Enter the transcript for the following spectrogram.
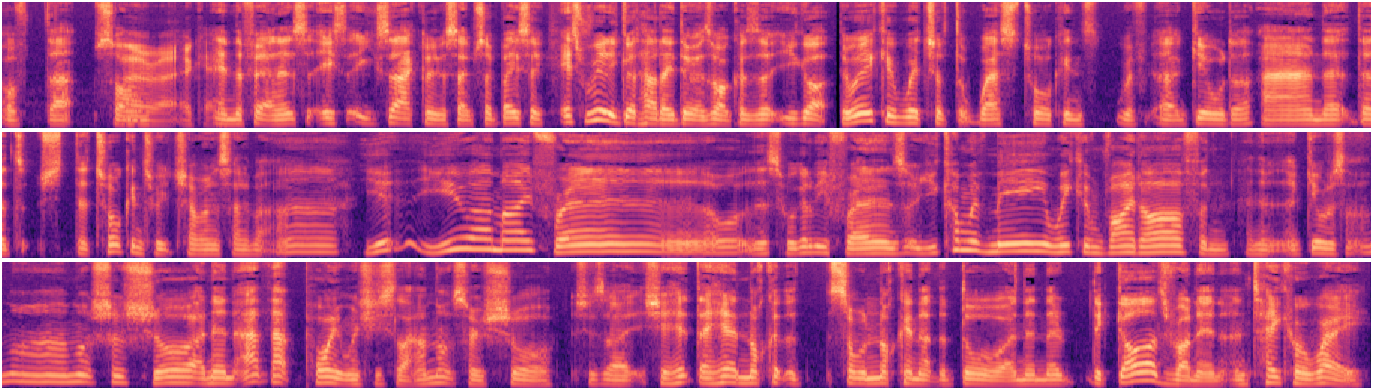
of that song Oh, right, okay. in the fit, and it's it's exactly the same. So basically, it's really good how they do it as well because uh, you got the Wicked Witch of the West talking with uh, Gilda, and they're, they're they're talking to each other and saying about, uh, you you are my friend, or this we're gonna be friends, or you come with me, we can ride off, and and then Gilda's like, no, I'm not so sure, and then at that point when she's like, I'm not so sure, she's like, she hit they hear knock at the someone knocking at the door, and then the the guards run in and take her away.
